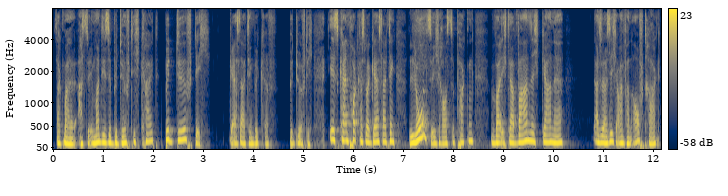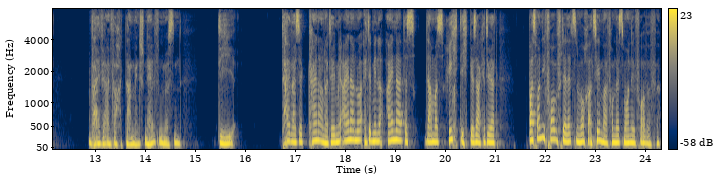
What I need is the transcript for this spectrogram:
Sag mal, hast du immer diese Bedürftigkeit? Bedürftig. Gaslighting-Begriff. Bedürftig. Ist kein Podcast über Gaslighting. Lohnt sich rauszupacken, weil ich da wahnsinnig gerne, also da sehe ich einfach einen Auftrag, weil wir einfach da Menschen helfen müssen die teilweise keine Ahnung, hätte mir einer nur, hätte mir nur einer das damals richtig gesagt, hätte gesagt, was waren die Vorwürfe der letzten Woche? Erzähl mal vom letzten Woche die Vorwürfe.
